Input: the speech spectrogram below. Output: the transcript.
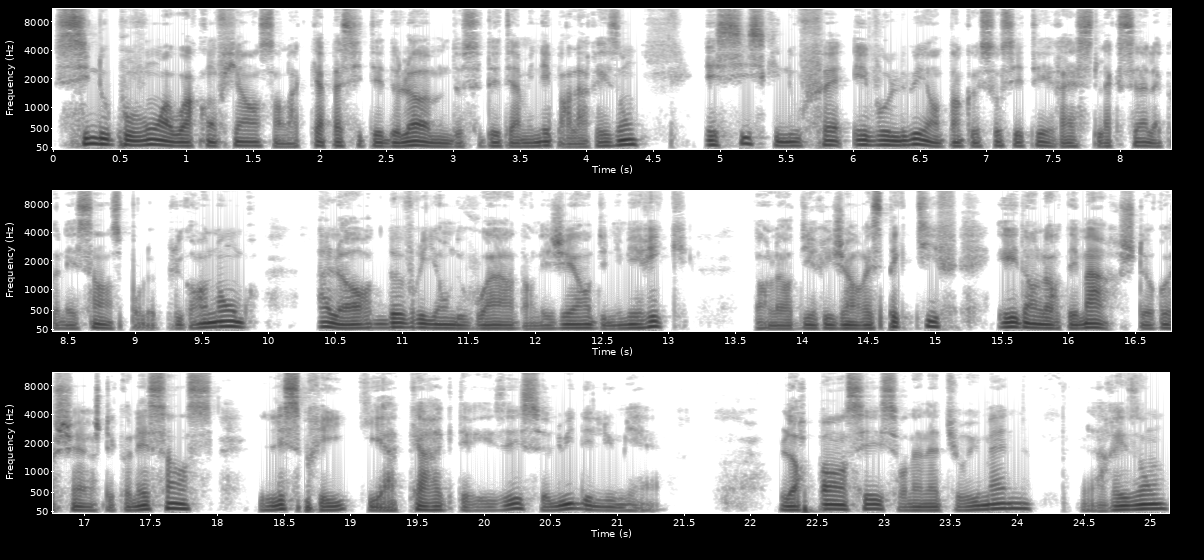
si nous pouvons avoir confiance en la capacité de l'homme de se déterminer par la raison, et si ce qui nous fait évoluer en tant que société reste l'accès à la connaissance pour le plus grand nombre, alors devrions-nous voir dans les géants du numérique, dans leurs dirigeants respectifs et dans leur démarche de recherche des connaissances, l'esprit qui a caractérisé celui des Lumières. Leur pensée sur la nature humaine, la raison,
